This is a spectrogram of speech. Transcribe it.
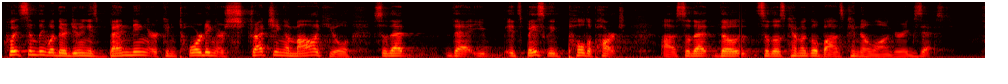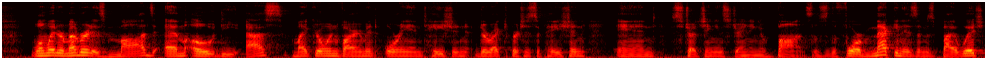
quite simply what they're doing is bending or contorting or stretching a molecule so that that you, it's basically pulled apart, uh, so that those so those chemical bonds can no longer exist. One way to remember it is MODS, M O D S, microenvironment orientation, direct participation, and stretching and straining of bonds. Those are the four mechanisms by which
